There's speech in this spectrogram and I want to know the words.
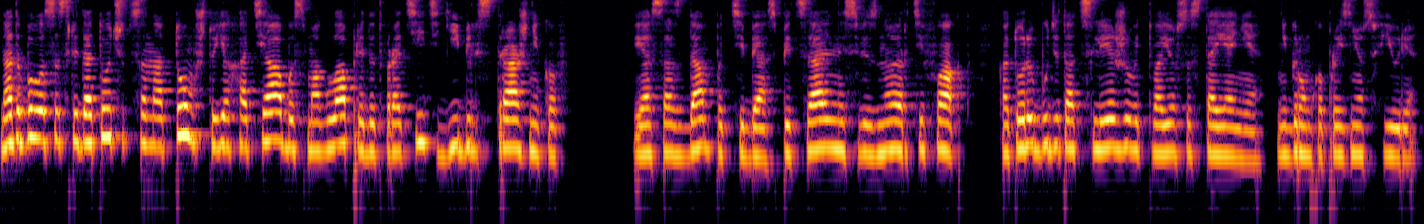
Надо было сосредоточиться на том, что я хотя бы смогла предотвратить гибель стражников, я создам под тебя специальный связной артефакт, который будет отслеживать твое состояние», — негромко произнес Фьюри.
